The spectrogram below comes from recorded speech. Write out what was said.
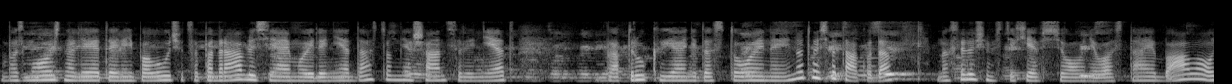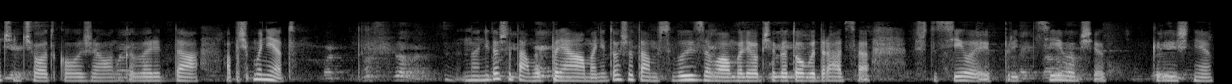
возможно ли это или не получится, понравлюсь я ему или нет, даст он мне шанс или нет, а вдруг я недостойный. Ну, то есть вот так вот, да. Но в следующем стихе все у него стая бала очень четко уже. Он говорит, да, а почему нет? Но не то, что там упрямо, не то, что там с вызовом или вообще готовы драться, что силой прийти вообще к Кришне.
